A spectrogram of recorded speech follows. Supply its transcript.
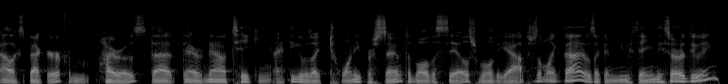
Alex Becker from Hyros that they're now taking, I think it was like 20% of all the sales from all the apps or something like that. It was like a new thing they started doing doing,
